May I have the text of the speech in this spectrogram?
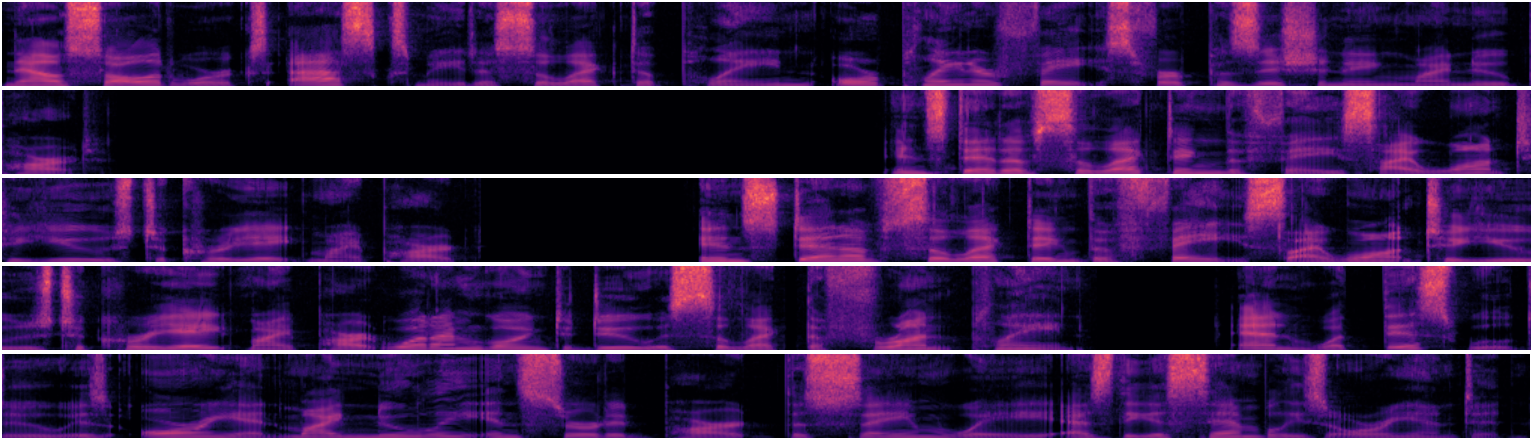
Now SOLIDWORKS asks me to select a plane or planar face for positioning my new part. Instead of selecting the face I want to use to create my part, instead of selecting the face I want to use to create my part, what I'm going to do is select the front plane. And what this will do is orient my newly inserted part the same way as the assembly is oriented.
